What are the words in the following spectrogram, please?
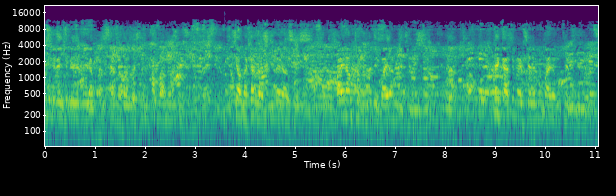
ilgili vecibelerini yapmak isteyen vatandaşların kullanmalarını kesinlikle. İnşallah kazasız belasız e, bayram tadında bir bayram geçiririz. Tekrar tüm hemşehrilerimin bayramını tebrik ediyoruz.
